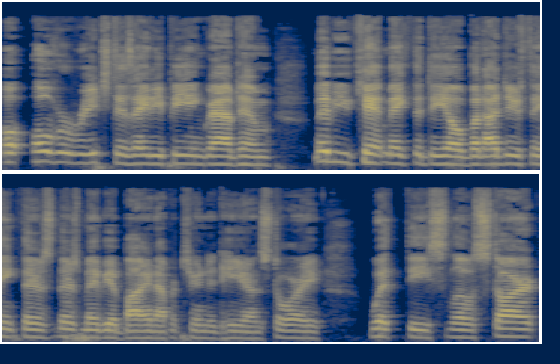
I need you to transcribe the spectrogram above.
who overreached his ADP and grabbed him, maybe you can't make the deal. But I do think there's there's maybe a buying opportunity here on Story with the slow start.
